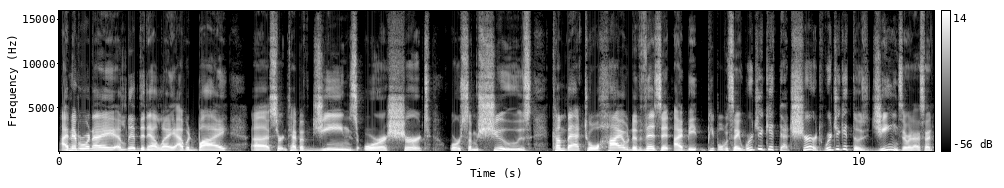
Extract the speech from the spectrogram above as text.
I remember when I lived in LA, I would buy a certain type of jeans or a shirt or some shoes, come back to Ohio to visit. I people would say, "Where'd you get that shirt? Where'd you get those jeans?" And I said,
